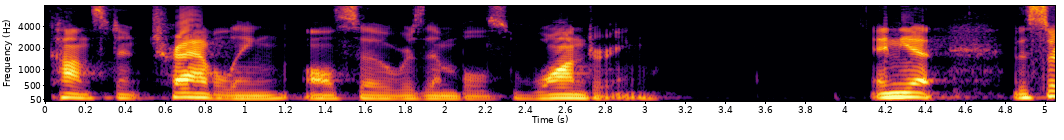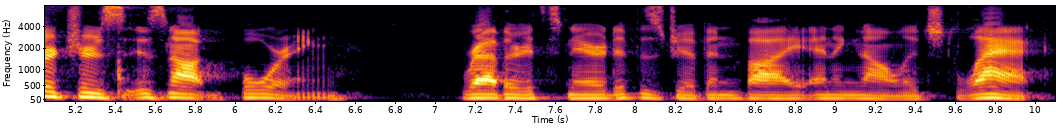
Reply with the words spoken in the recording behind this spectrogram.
Constant traveling also resembles wandering. And yet, The Searchers is not boring. Rather, its narrative is driven by an acknowledged lack,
